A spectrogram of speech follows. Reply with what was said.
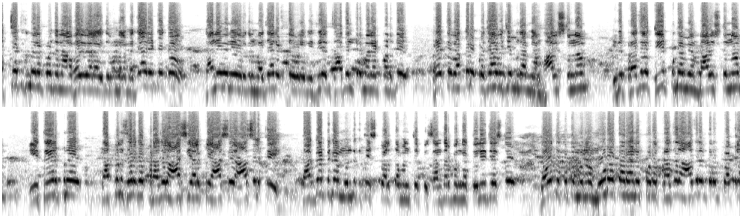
అత్యధికమైనటువంటి నలభై వేల ఐదు వందల మెజారిటీతో కనీవిని ఎరుగున మెజారిటీతో విజయం సాధించడం అనేటువంటిది ప్రతి ఒక్కరి ప్రజా విజయంగా మేము భావిస్తున్నాం. ఇది ప్రజల తీర్పుగా మేము భావిస్తున్నాం. ఈ తీర్పుని తప్పనిసరిగా ప్రజల ఆశయాలకి ఆశ ఆశలకి తగ్గట్టుగా ముందుకు తీసుకెళ్తామని చెప్పి సందర్భంగా తెలియజేస్తూ గౌత కుటుంబంలో మూడో తరానికి కూడా ప్రజల ఆదరించడం పట్ల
